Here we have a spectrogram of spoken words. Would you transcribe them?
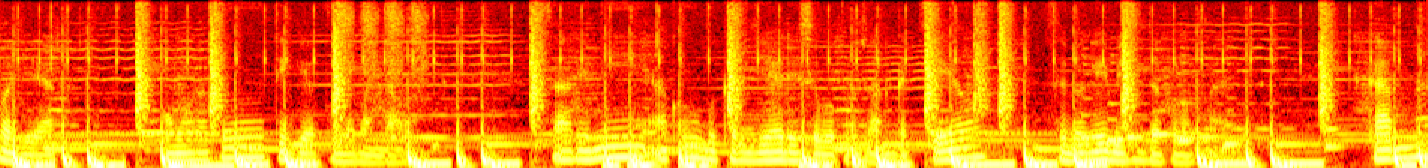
Fajar. Ya? Umur aku 38 tahun. Saat ini aku bekerja di sebuah perusahaan kecil sebagai business developer. Karena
